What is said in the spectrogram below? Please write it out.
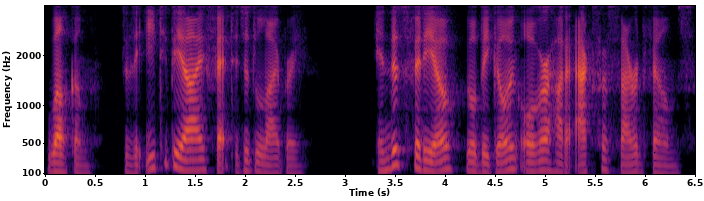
Welcome to the ETBI FET Digital Library. In this video, we'll be going over how to access Siren Films.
